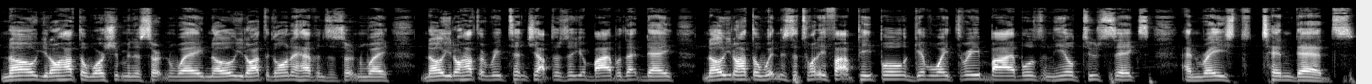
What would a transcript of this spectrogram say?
No, you don't have to worship me in a certain way. No, you don't have to go into heavens a certain way. No, you don't have to read 10 chapters of your Bible that day. No, you don't have to witness to 25 people, give away three Bibles, and heal two six, and raise 10 deads.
